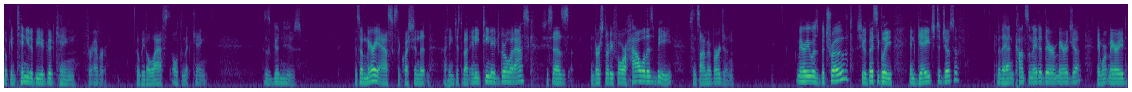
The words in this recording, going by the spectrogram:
He'll continue to be a good king forever. He'll be the last ultimate king. This is good news. And so Mary asks the question that I think just about any teenage girl would ask. She says in verse 34, How will this be since I'm a virgin? Mary was betrothed. She was basically engaged to Joseph, but they hadn't consummated their marriage yet. They weren't married.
